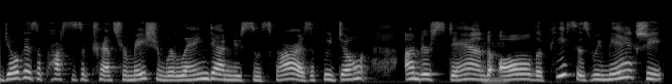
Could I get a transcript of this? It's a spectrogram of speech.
yoga is a process of transformation. We're laying down new samskaras if we don't understand mm. all the pieces we may actually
